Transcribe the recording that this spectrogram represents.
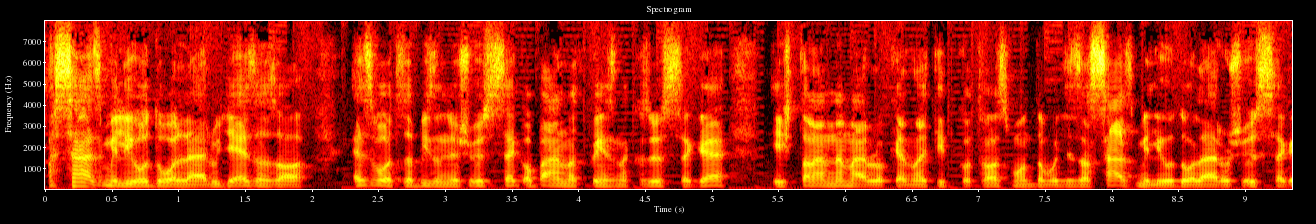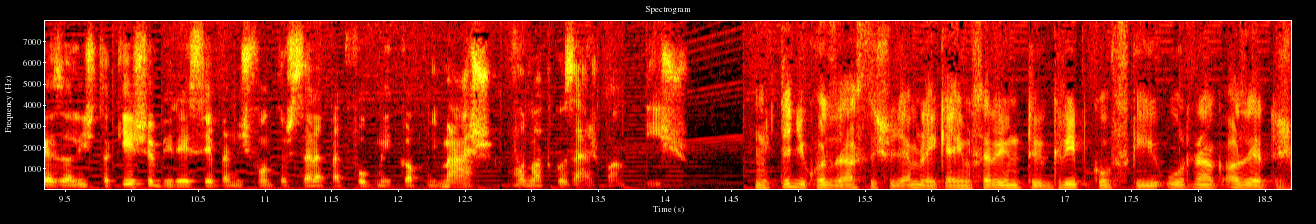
A 100 millió dollár, ugye ez az a ez volt az a bizonyos összeg, a bánatpénznek az összege, és talán nem árulok el nagy titkot, ha azt mondom, hogy ez a 100 millió dolláros összeg, ez a lista későbbi részében is fontos szerepet fog még kapni más vonatkozásban is. Tegyük hozzá azt is, hogy emlékeim szerint Gripkowski úrnak azért is,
